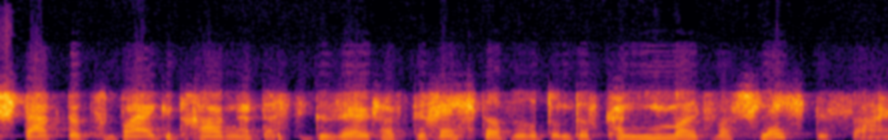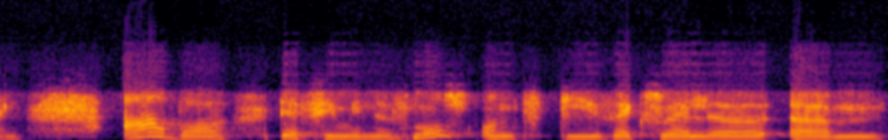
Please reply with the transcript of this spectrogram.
stark dazu beigetragen hat, dass die Gesellschaft gerechter wird und das kann niemals was Schlechtes sein. Aber der Feminismus und die sexuelle ähm,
